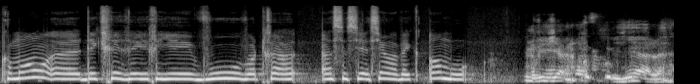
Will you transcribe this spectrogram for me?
Comment euh, décririez-vous votre association avec un mot Convivial. Convivial.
